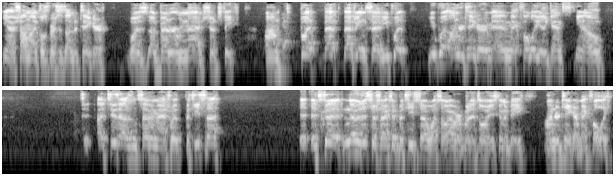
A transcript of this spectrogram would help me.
you know, Shawn Michaels versus Undertaker was a better match, so to speak. Um, Yeah. But that that being said, you put you put Undertaker and Mick Foley against you know a 2007 match with Batista. It, it's gonna no disrespect to Batista whatsoever, but it's always gonna be Undertaker Mick Foley. Yep,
